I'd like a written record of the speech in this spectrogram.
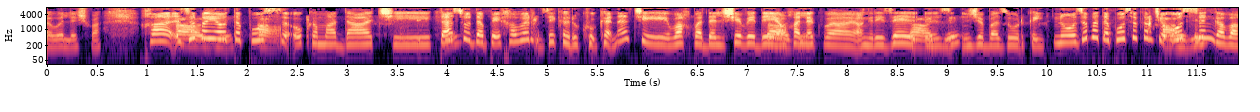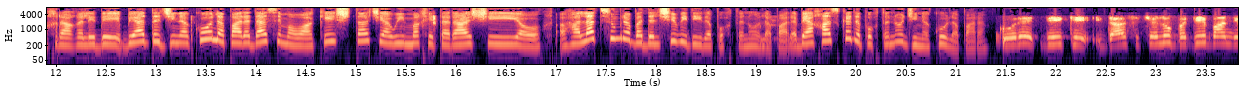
کول شو خا زه به یو تاسو او کما دا چې تاسو د پیښور ذکر وکړه کنه چې وخت بدل شوی دی او خلک په انګریزي ژبه زور کوي. نو زه به تاسو کوم چې اوس څنګه وخت راغلی دی؟ بیا د جنکو لپاره داسې مواقع شته چې وی مخې تراشي او حالت څومره بدل شوی دی د پښتنو لپاره. بیا خاص کر د پښتنو جنکو لپاره. ګوره دې کې دا څه چلو بده باندې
